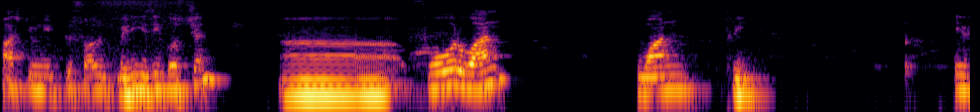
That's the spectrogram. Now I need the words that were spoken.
first you need to solve very easy question. Uh, 4 1 1 3 if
